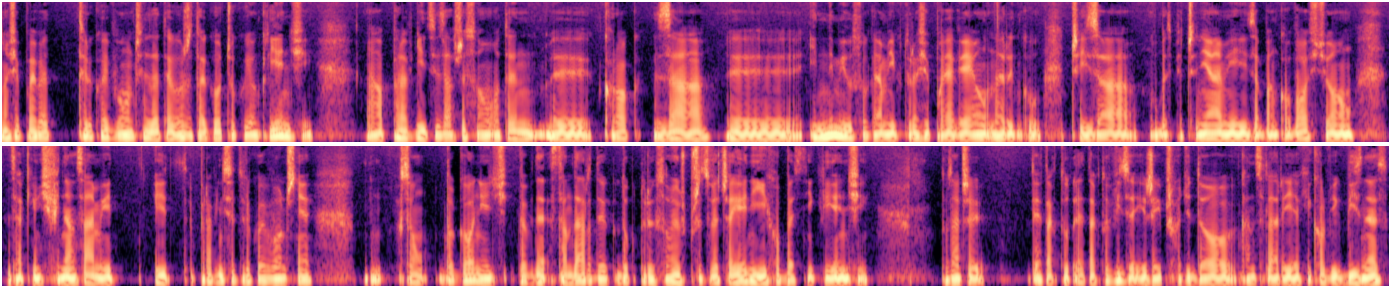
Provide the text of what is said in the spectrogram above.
On się pojawia tylko i wyłącznie dlatego, że tego oczekują klienci a prawnicy zawsze są o ten y, krok za y, innymi usługami, które się pojawiają na rynku, czyli za ubezpieczeniami, za bankowością, za jakimiś finansami. I prawnicy tylko i wyłącznie chcą dogonić pewne standardy, do których są już przyzwyczajeni ich obecni klienci. To znaczy, ja tak, to, ja tak to widzę. Jeżeli przychodzi do kancelarii jakikolwiek biznes,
